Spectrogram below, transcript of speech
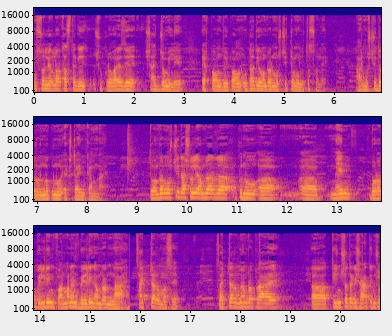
মুসল্লিগুলোর কাছ থেকে শুক্রবারে যে সাহায্য মিলে, এক পাউন্ড, দুই পাউন্ড, ওটা দিয়ে আমরা মসজিদটা মূলত চলে। আর মসজিদের অন্য কোনো এক্সট্রা ইনকাম নাই। তো আমরা মসজিদ আসলে আমরা কোনো মেইন বড় বিল্ডিং পার্মানেন্ট বিল্ডিং আমরা নাই। ষাটটা রুম আছে। ষাটটা রুমে আমরা প্রায় তিনশো থেকে সাড়ে তিনশো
